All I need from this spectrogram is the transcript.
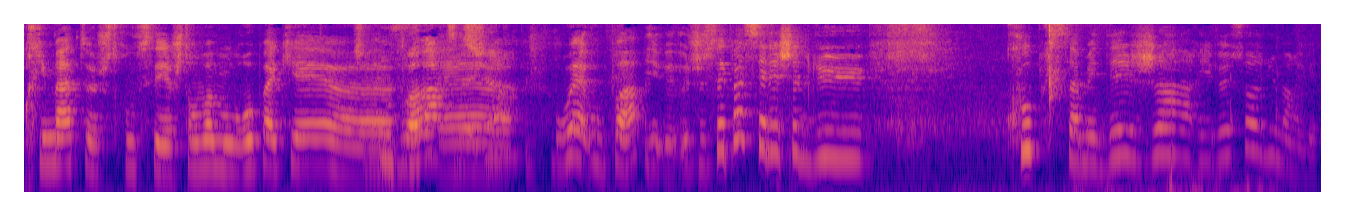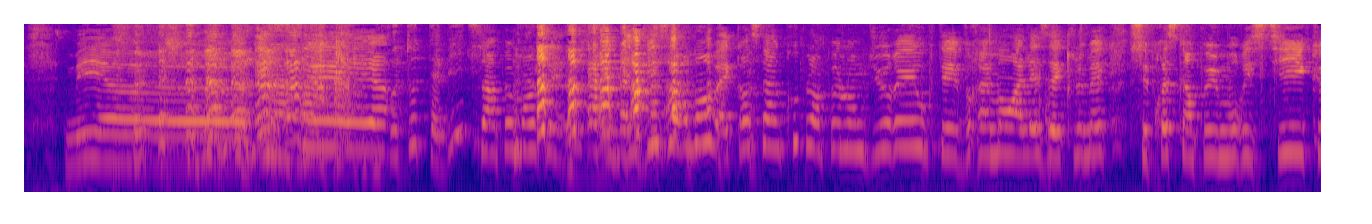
primate, je trouve. C'est, je t'envoie mon gros paquet. euh, Ou pas, c'est euh, sûr. Ouais, ou pas. Euh, Je sais pas si à l'échelle du couple, ça m'est déjà arrivé. Ça a dû m'arriver. Mais euh, et c'est- Une photo de ta bite? c'est un peu moins gênant. Mais bizarrement, bah, quand c'est un couple un peu longue durée ou que t'es vraiment à l'aise avec le mec, c'est presque un peu humoristique.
